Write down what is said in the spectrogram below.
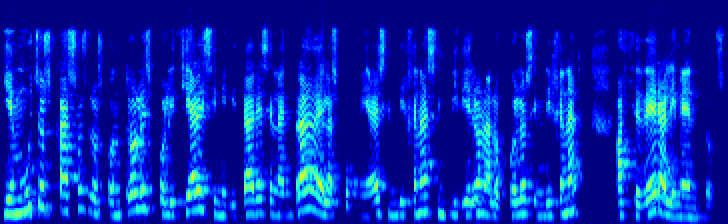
y en muchos casos los controles policiales y militares en la entrada de las comunidades indígenas impidieron a los pueblos indígenas acceder a alimentos.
